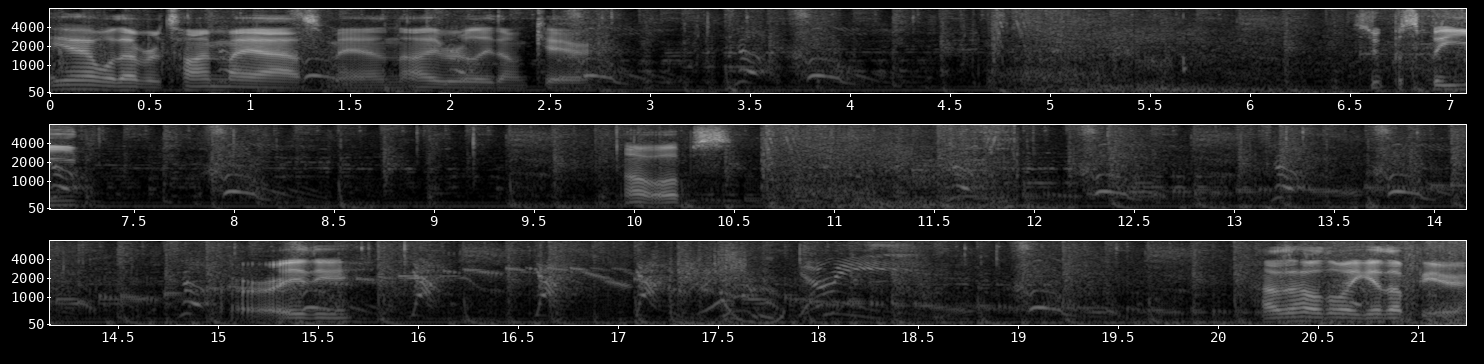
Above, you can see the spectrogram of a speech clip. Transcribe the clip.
Yeah, whatever. Time my ass, man. I really don't care. Super speed. Oh, whoops. Alrighty. How the hell do I get up here?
